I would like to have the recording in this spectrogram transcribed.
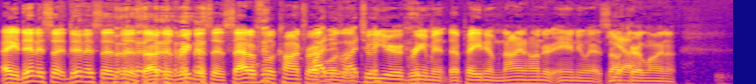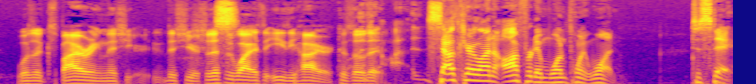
Hey, then it said then it says this. I was just reading it. It says Satterfield contract Why- was a two year agreement that paid him nine hundred annually at South Yeah. Carolina. Was expiring this year. This year, so this is why it's an easy hire. Because so that South Carolina offered him 1.1 to stay.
